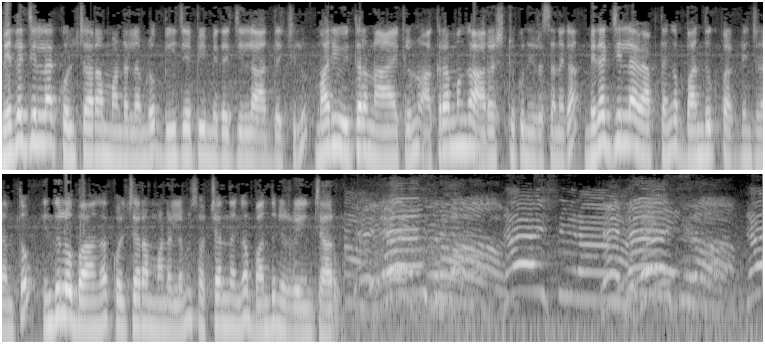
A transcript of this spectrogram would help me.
మెదక్ జిల్లా కొల్చారం మండలంలో బీజేపీ మెదక్ జిల్లా అధ్యక్షులు మరియు ఇతర నాయకులను అక్రమంగా అరెస్టుకు నిరసనగా మెదక్ జిల్లా వ్యాప్తంగా బంద్కు ప్రకటించడంతో ఇందులో భాగంగా కొల్చారం మండలం స్వచ్ఛందంగా బంద్ నిర్వహించారు. జై శ్రీరామ్ జై శ్రీరామ్ జై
